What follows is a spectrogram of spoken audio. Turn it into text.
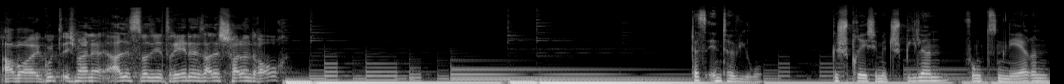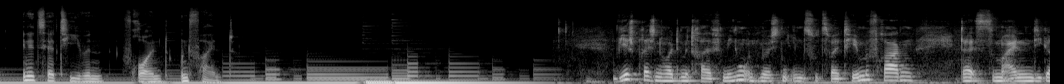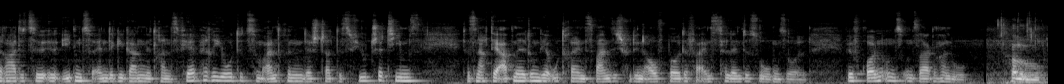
Aber gut, ich meine, alles, was ich jetzt rede, ist alles Schall und Rauch. Das Interview. Gespräche mit Spielern, Funktionären, Initiativen, Freund und Feind. Wir sprechen heute mit Ralf Minge und möchten ihn zu zwei Themen befragen. Da ist zum einen die gerade zu, eben zu Ende gegangene Transferperiode, zum anderen der Start des Future Teams, das nach der Abmeldung der U23 für den Aufbau der Vereinstalente sorgen soll. Wir freuen uns und sagen Hallo. Hallo.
